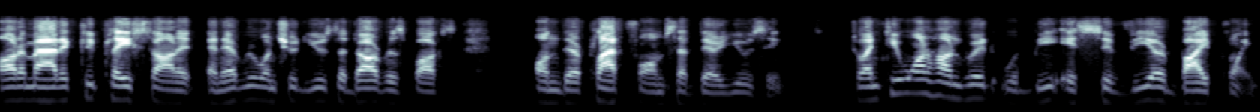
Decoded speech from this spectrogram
automatically placed on it, and everyone should use the Darvas box on their platforms that they're using. 2100 would be a severe buy point.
